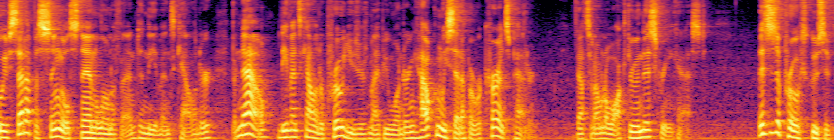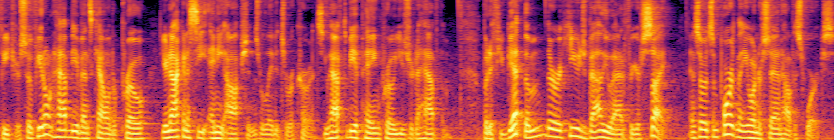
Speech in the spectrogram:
we've set up a single standalone event in the events calendar, but now the events calendar pro users might be wondering how can we set up a recurrence pattern? That's what I'm going to walk through in this screencast. This is a pro exclusive feature, so if you don't have the Events Calendar Pro, you're not going to see any options related to recurrence. You have to be a paying pro user to have them. But if you get them, they're a huge value add for your site, and so it's important that you understand how this works.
